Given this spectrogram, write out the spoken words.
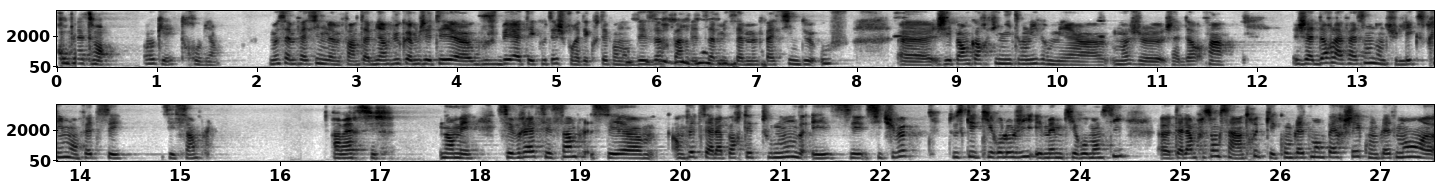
Complètement. Ok, trop bien. Moi, ça me fascine. Enfin, t'as bien vu comme j'étais euh, bouche bée à t'écouter. Je pourrais t'écouter pendant des heures parler de ça, mais ça me fascine de ouf. Euh, J'ai pas encore fini ton livre, mais euh, moi, j'adore. Enfin, j'adore la façon dont tu l'exprimes. En fait, c'est c'est simple. Ah merci. Non, mais c'est vrai, c'est simple. C'est euh, en fait, c'est à la portée de tout le monde. Et c'est, si tu veux, tout ce qui est chirologie et même chiromancie, euh, tu as l'impression que c'est un truc qui est complètement perché, complètement euh,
